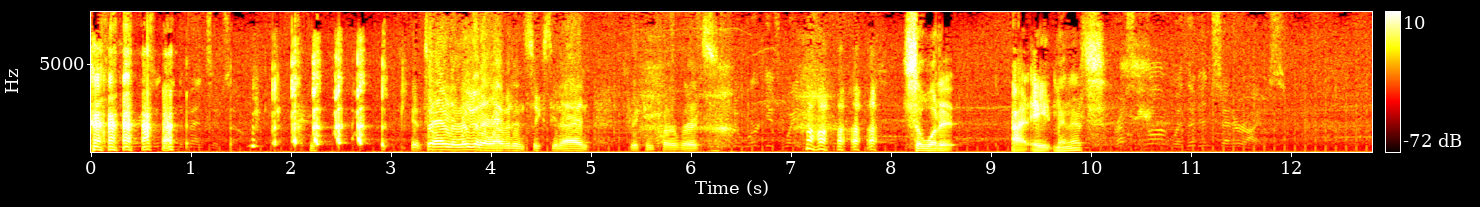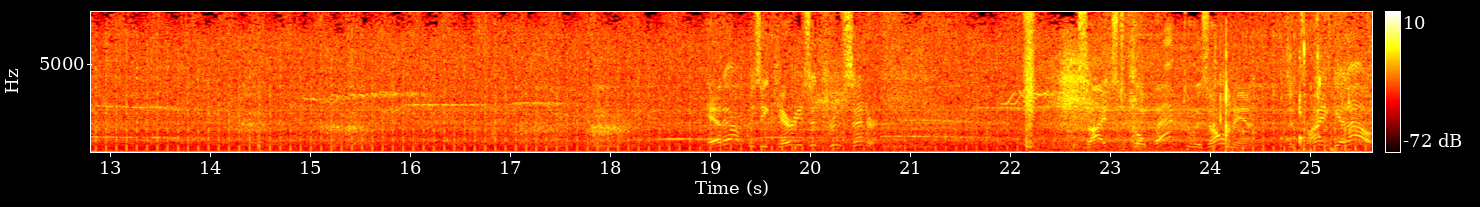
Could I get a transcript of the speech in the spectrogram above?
it's hard to look at 11 and 69. Freaking perverts. so what it at eight minutes? Decides to go back to his own end to try and get out.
